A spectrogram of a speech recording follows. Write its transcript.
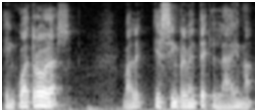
En cuatro horas, ¿vale? Es simplemente la EMA,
